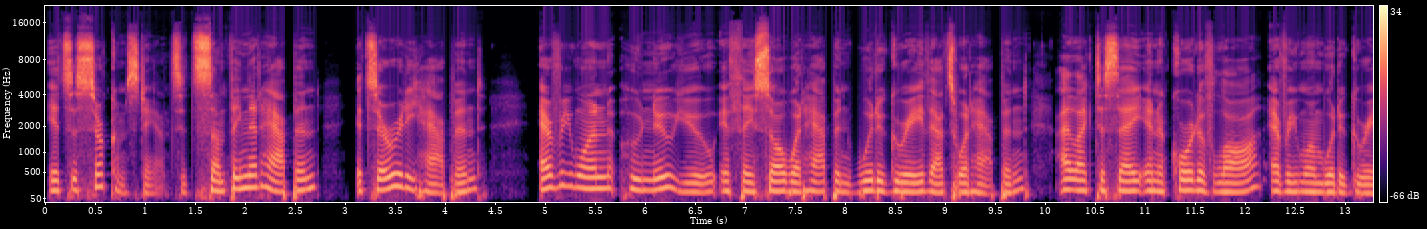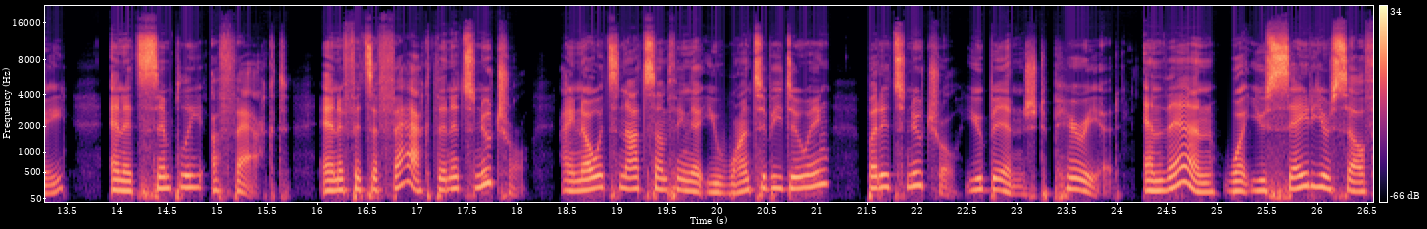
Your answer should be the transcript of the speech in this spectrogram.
it's a circumstance. It's something that happened, it's already happened, Everyone who knew you, if they saw what happened, would agree that's what happened. I like to say, in a court of law, everyone would agree. And it's simply a fact. And if it's a fact, then it's neutral. I know it's not something that you want to be doing, but it's neutral. You binged, period. And then what you say to yourself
